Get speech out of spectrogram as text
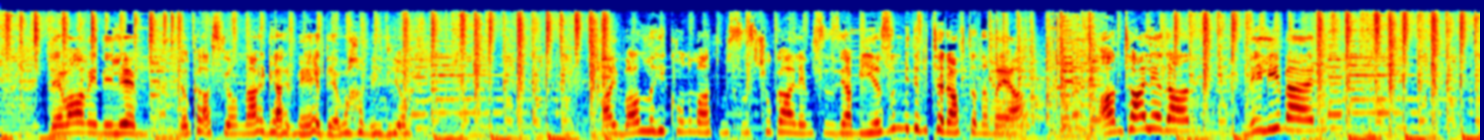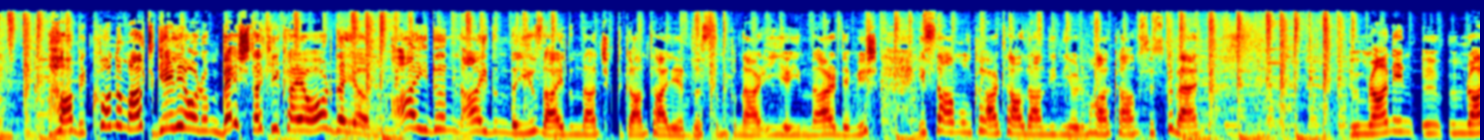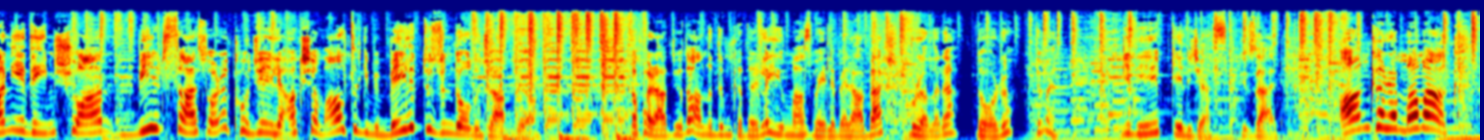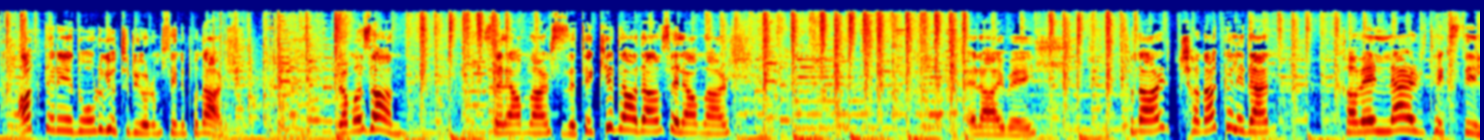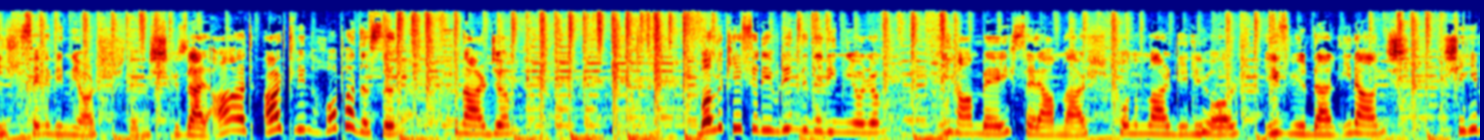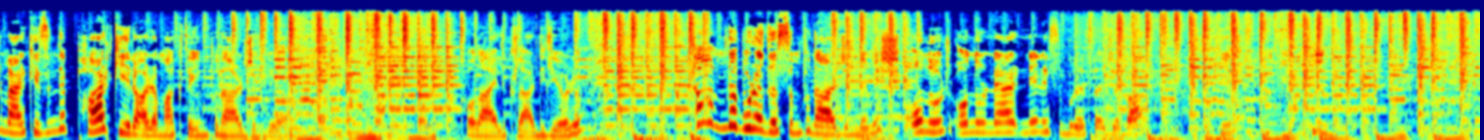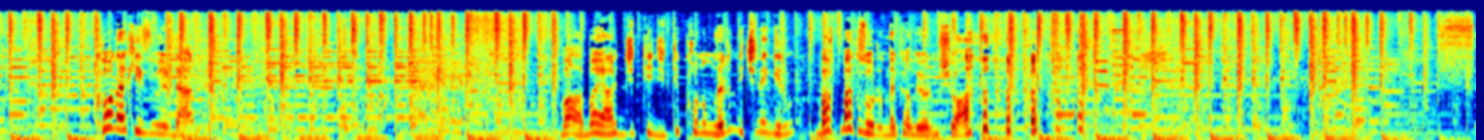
devam edelim. Lokasyonlar gelmeye devam ediyor. Ay vallahi konum atmışsınız çok alemsiniz ya. Bir yazın bir de bir taraftan ama ya. Antalya'dan Veli ben. Abi konum at geliyorum 5 dakikaya oradayım. Aydın Aydın'dayız. Aydın'dan çıktık Antalya'dasın Pınar iyi yayınlar demiş. İstanbul Kartal'dan dinliyorum Hakan Süslü ben. Ümraniye, Ümraniye'deyim şu an. Bir saat sonra Kocaeli akşam 6 gibi Beylikdüzü'nde olacağım diyor. Kafa Radyo'da anladığım kadarıyla Yılmaz Bey'le beraber buralara doğru değil mi? Gidip geleceğiz. Güzel. Ankara Mamak. Akdere'ye doğru götürüyorum seni Pınar. Ramazan. Selamlar size. Tekirdağ'dan selamlar. Eray Bey. Pınar Çanakkale'den Kaveller Tekstil seni dinliyor demiş. Güzel. Art, Artvin Hopa'dasın Pınar'cığım. Balıkesir İvrindi'de dinliyorum. İlhan Bey selamlar. Konumlar geliyor. İzmir'den inanç. Şehir merkezinde park yeri aramaktayım Pınar'cığım diyor. Kolaylıklar diliyorum. Tam da buradasın Pınar'cığım demiş. Onur. Onur ner neresi burası acaba? Bakayım. Konak İzmir'den. Valla bayağı ciddi ciddi konumların içine girim. Bakmak zorunda kalıyorum şu an.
